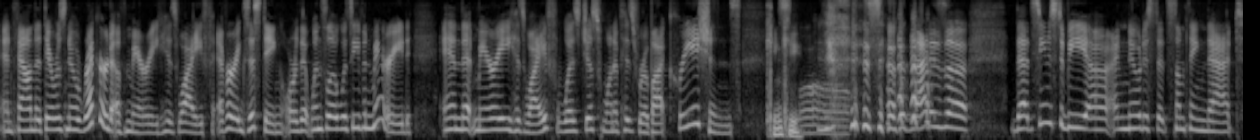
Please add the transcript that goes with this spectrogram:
and found that there was no record of Mary, his wife, ever existing, or that Winslow was even married, and that Mary, his wife, was just one of his robot creations. Kinky. so that is a that seems to be. Uh, I've noticed that something that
